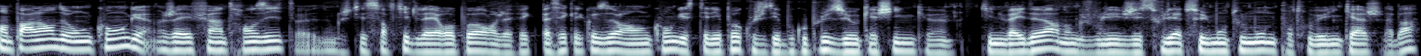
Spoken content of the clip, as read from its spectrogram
En parlant de Hong Kong, j'avais fait un transit, euh, donc j'étais sorti de l'aéroport, j'avais passé quelques heures à Hong Kong et c'était l'époque où j'étais beaucoup plus géocaching qu'invader, donc je voulais, j'ai saoulé absolument tout le monde pour trouver une cache là-bas.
